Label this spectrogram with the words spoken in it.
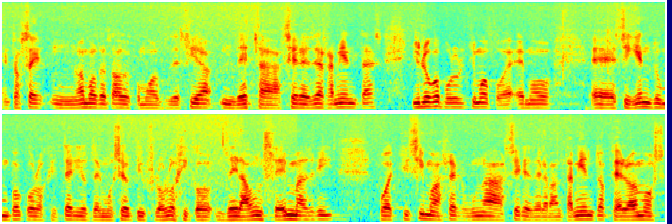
Entonces, nos hemos dotado, como decía, de esta serie de herramientas y luego, por último, pues hemos, eh, siguiendo un poco los criterios del Museo Tiflológico de la ONCE en Madrid, pues quisimos hacer una serie de levantamientos que lo hemos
